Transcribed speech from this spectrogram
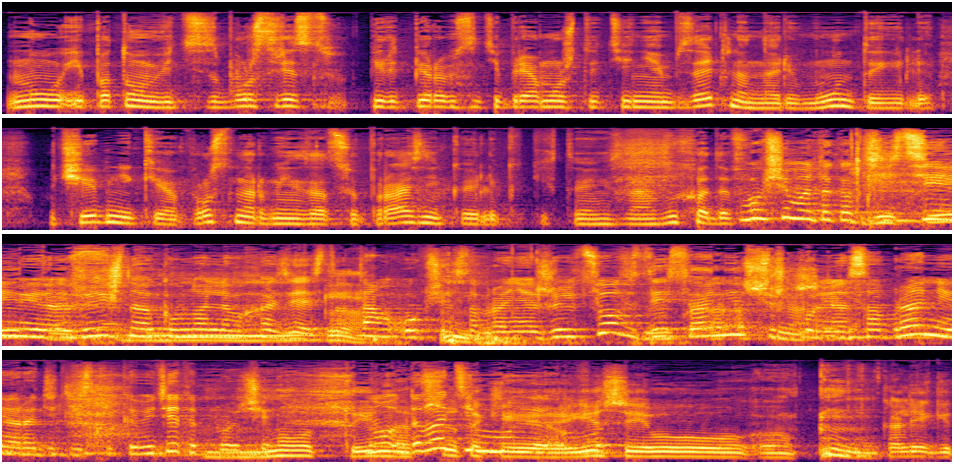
Ну и потом, ведь сбор средств перед 1 сентября может идти не обязательно на ремонты или учебники, а просто на организацию праздника или каких-то, я не знаю, выходов. В общем, это как в детей. системе жилищного коммунального хозяйства. Да. Там общее собрание жильцов, здесь Ну, конечно. общешкольное собрание, родительский комитет и прочее. Ну, вот Но давайте мы если у э, коллеги,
